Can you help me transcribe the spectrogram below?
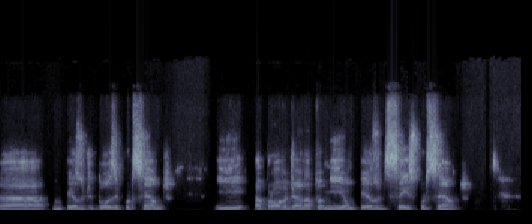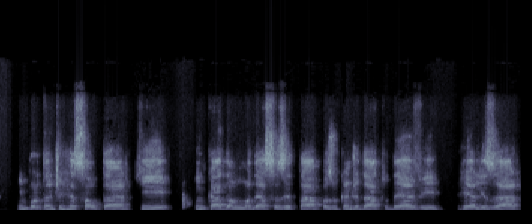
uh, um peso de 12%. E a prova de anatomia, um peso de 6%. Importante ressaltar que em cada uma dessas etapas, o candidato deve realizar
